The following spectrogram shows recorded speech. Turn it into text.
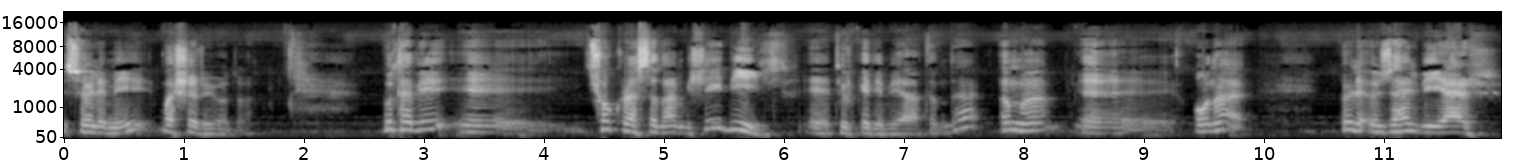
söylemeyi başarıyordu. Bu tabii e, çok rastlanan bir şey değil e, Türk Edebiyatı'nda ama e, ona böyle özel bir yer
